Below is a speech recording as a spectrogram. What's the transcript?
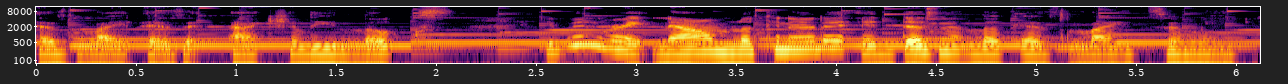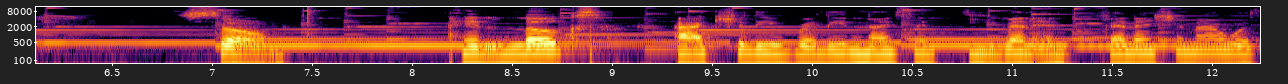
as light as it actually looks. Even right now I'm looking at it it doesn't look as light to me. So it looks actually really nice and even and finished and I was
